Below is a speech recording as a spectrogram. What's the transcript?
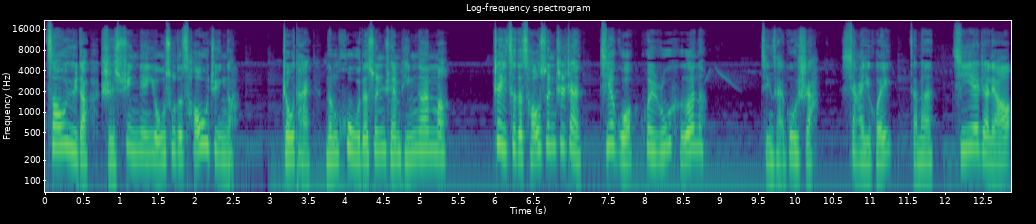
遭遇的是训练有素的曹军啊。周泰能护得孙权平安吗？这次的曹孙之战结果会如何呢？精彩故事啊！下一回咱们接着聊。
